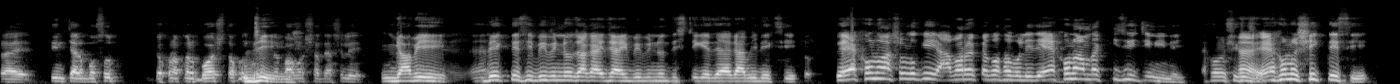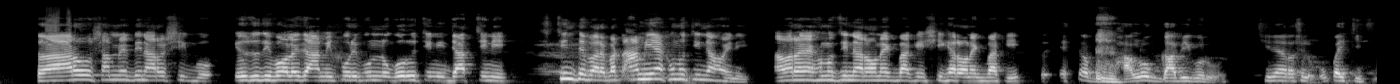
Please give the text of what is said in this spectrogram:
প্রায় তিন চার বছর যখন আপনার বয়স তখন জি। বাবার সাথে আসলে গাবি হ্যাঁ, দেখতেছি বিভিন্ন জায়গায় যাই বিভিন্ন ডিস্ট্রিক্টে যাই গাবি দেখছি। তো এখনও আসলে কি আবারও একটা কথা বলি যে এখনও আমরা কিছুই চিনি নেই। এখনও হ্যাঁ এখনও শিখতেছি। তো আরও সামনের দিন আরও শিখব। কেউ যদি বলে যে আমি পরিপূর্ণ গরু চিনি জাত চিনি চিনতে পারে বাট আমি এখনও চিনা হয়নি। আমার এখনও চিনার অনেক বাকি শিখার অনেক বাকি। একটা ভালো গাবি গরু চিনার আসলে উপায় কি কি?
